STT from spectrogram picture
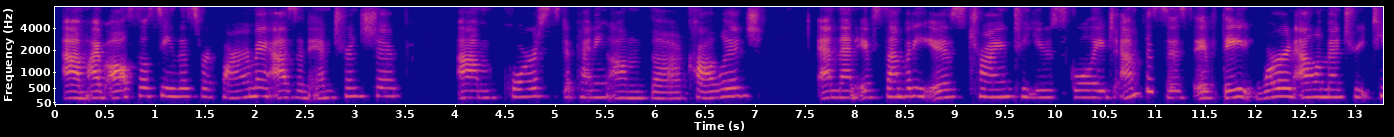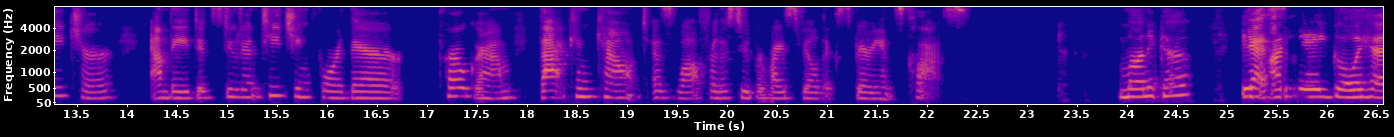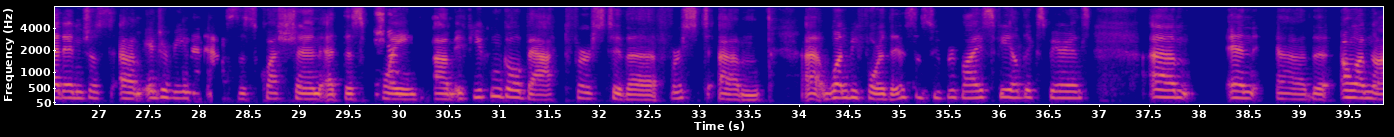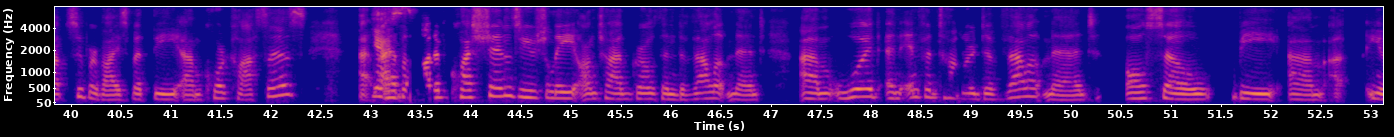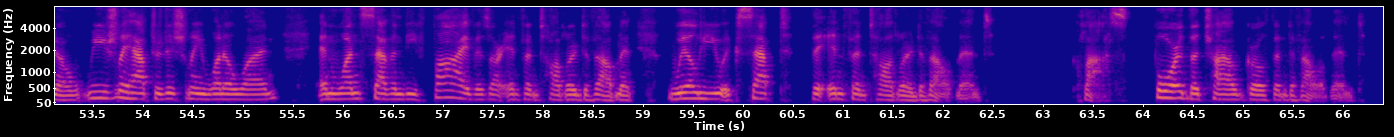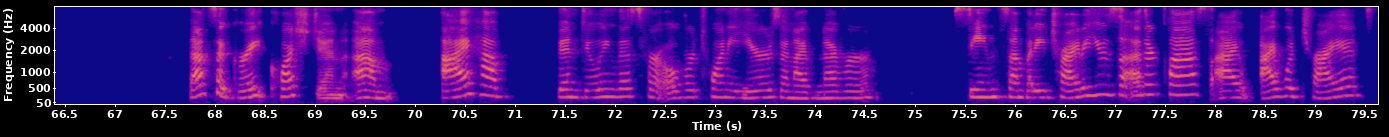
Um, I've also seen this requirement as an internship um, course, depending on the college. And then if somebody is trying to use school age emphasis, if they were an elementary teacher and they did student teaching for their program, that can count as well for the supervised field experience class. Monica, if yes. I may go ahead and just um, intervene and ask this question at this point, um, if you can go back first to the first um, uh, one before this, the supervised field experience. Um, and uh, the, oh, I'm not supervised, but the um, core classes. Yes. I have a lot of questions, usually on child growth and development. Um, would an infant toddler development also be, um, uh, you know, we usually have traditionally 101 and 175 is our infant toddler development. Will you accept the infant toddler development class for the child growth and development? That's a great question. Um, I have been doing this for over 20 years and I've never seen somebody try to use the other class. I I would try it.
